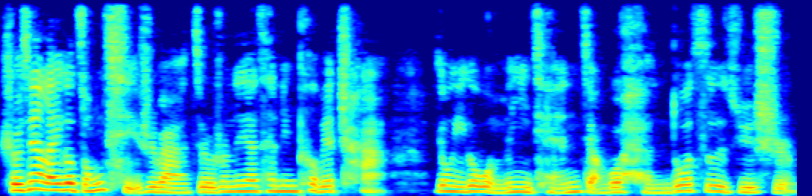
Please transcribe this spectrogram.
首先来一个总起，是吧？就是说那家餐厅特别差，用一个我们以前讲过很多次的句式，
